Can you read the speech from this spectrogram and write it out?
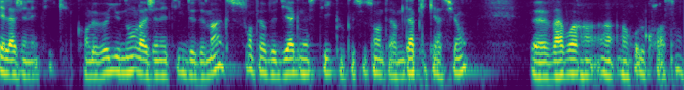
et la génétique. Qu'on le veuille ou non, la génétique de demain, que ce soit en termes de diagnostic ou que ce soit en termes d'application, euh, va avoir un, rôle croissant.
